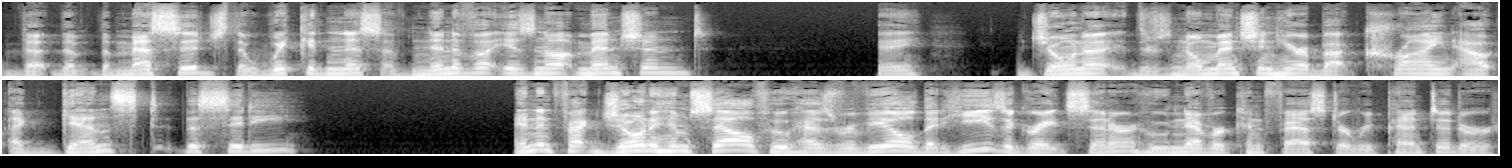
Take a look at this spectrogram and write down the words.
the, the, the message, the wickedness of Nineveh is not mentioned. Okay. Jonah, there's no mention here about crying out against the city. And in fact, Jonah himself, who has revealed that he's a great sinner, who never confessed or repented or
